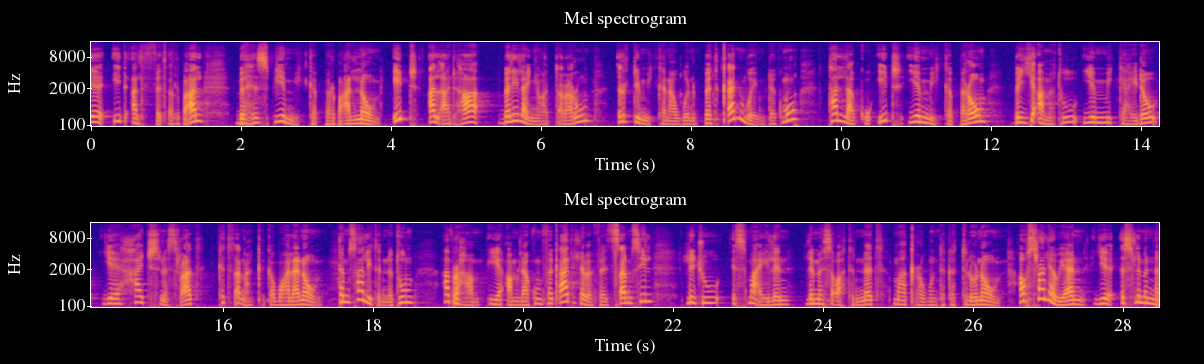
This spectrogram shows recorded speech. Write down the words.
የኢድ አልፈጥር በዓል በህዝብ የሚከበር በዓል ነው። ኢድ አልአድሃ በሌላኛው አጠራሩ እርድ የሚከናወንበት ቀን ወይም ደግሞ ታላቁ ኢድ የሚከበረውም በየዓመቱ የሚካሄደው የሀጅ ስነ ስርዓት ከተጠናቀቀ በኋላ ነው። ተምሳሌትነቱም አብርሃም የአምላኩን ፈቃድ ለመፈጸም ሲል ልጁ እስማኤልን ለመስዋዕትነት ማቅረቡን ተከትሎ ነው። አውስትራሊያውያን የእስልምና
